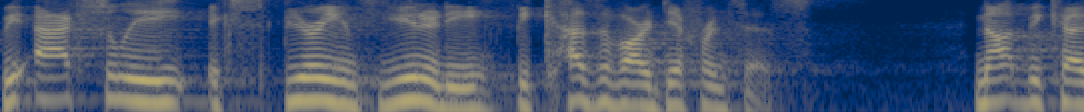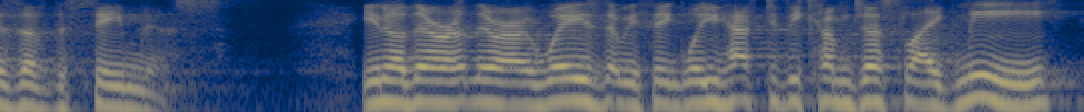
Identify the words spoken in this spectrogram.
we actually experience unity because of our differences, not because of the sameness. You know, there are, there are ways that we think, well, you have to become just like me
